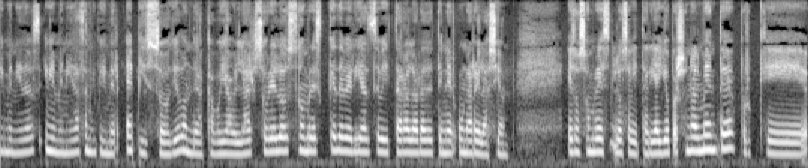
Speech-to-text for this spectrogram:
bienvenidos y bienvenidas a mi primer episodio donde acabo de hablar sobre los hombres que deberías evitar a la hora de tener una relación. Esos hombres los evitaría yo personalmente porque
